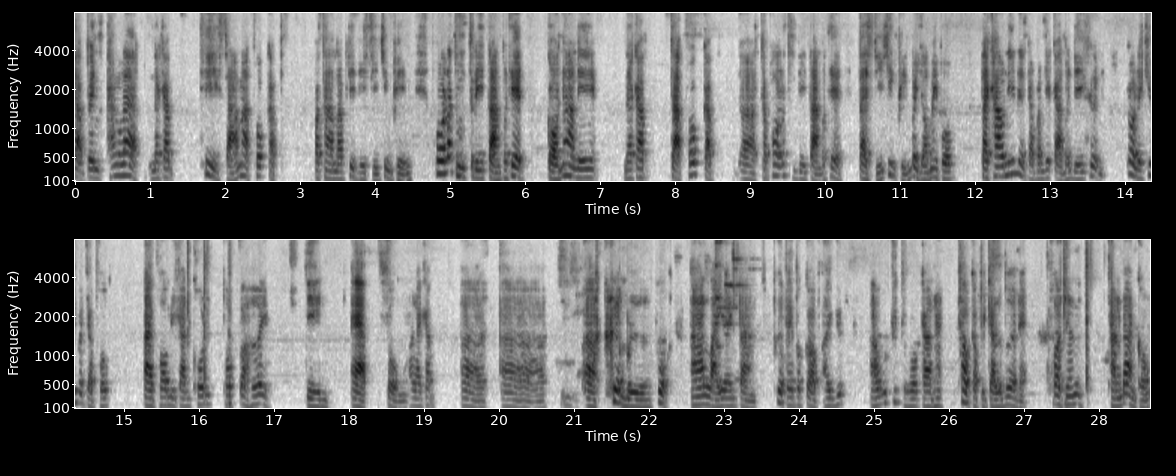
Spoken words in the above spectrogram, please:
จะเป็นครั้งแรกนะครับ ที่สามารถพบกับประธานาธิบดีสีจิ้งผิงเพราะรัฐมนตรีต่างประเทศก่อนหน้านี้นะครับจะพบกับเฉพาะรัฐมนตรีต่างประเทศ แต่สีจิ้งผิงไม่ยอมให้พบ แต่คราวนี้เนื่องจากบรรยากาศมันดีขึ้น ก็เลยคิดว่าจะพบ แต่พอมีการค้นพบว่าเฮ้ยจีนแอบส่งอะไรครับเครื่องมือพวกอาไหลอะไรต่างเพื่อไปประกอบอายุอาวุธยุทโธปการณ์เท่ากับเป็นการระเบิดเนี่ยเพราะฉะนั้นทางด้านของ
